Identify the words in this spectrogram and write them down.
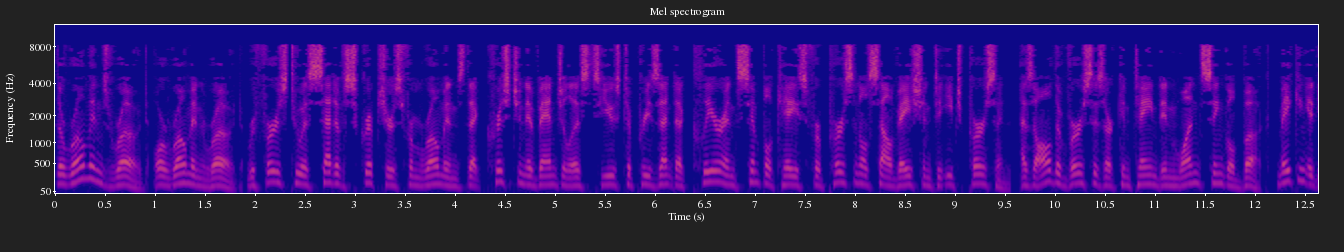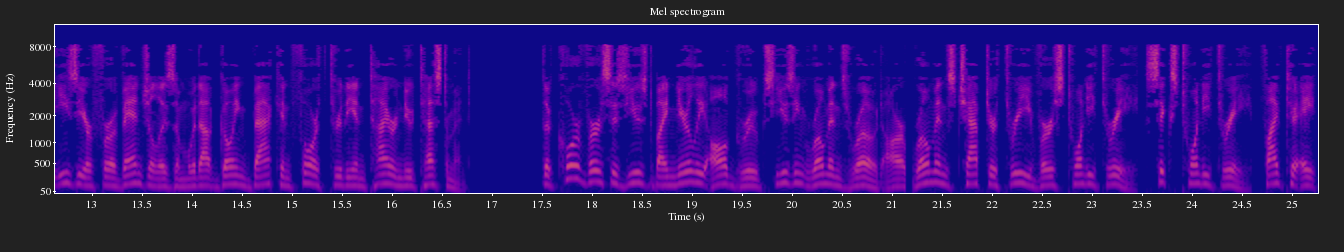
The Romans Road or Roman Road refers to a set of scriptures from Romans that Christian evangelists use to present a clear and simple case for personal salvation to each person, as all the verses are contained in one single book, making it easier for evangelism without going back and forth through the entire New Testament. The core verses used by nearly all groups using Romans Road are Romans chapter 3 verse 23, 6:23, 5-8,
